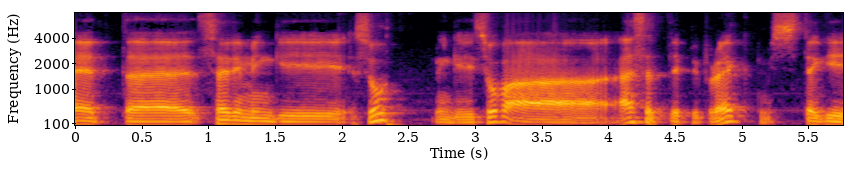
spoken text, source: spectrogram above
et äh, see oli mingi suht, mingi suva asset flip'i projekt, mis tegi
